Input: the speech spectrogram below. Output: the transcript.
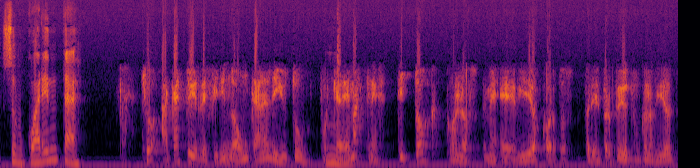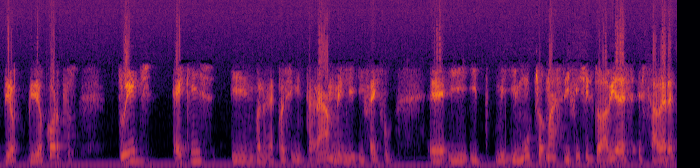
sub 40? Yo acá estoy refiriendo a un canal de YouTube, porque mm. además tenés TikTok con los eh, videos cortos, pero el propio YouTube con los videos, videos cortos, Twitch, X y bueno, después Instagram y, Facebook. Eh, y, mucho más difícil todavía es, saber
